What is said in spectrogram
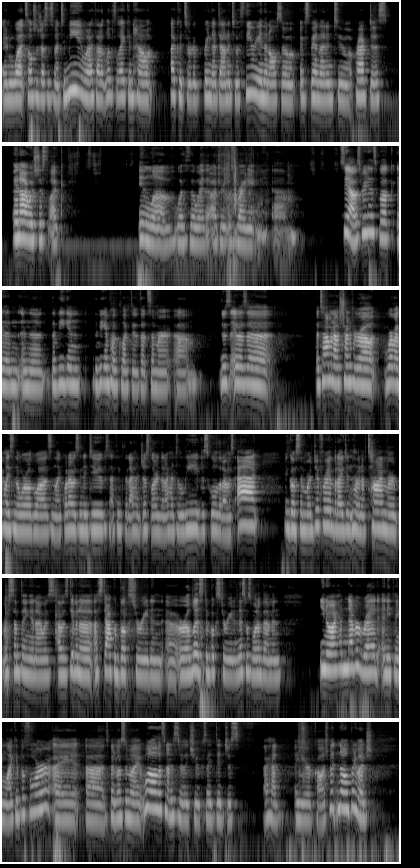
and what social justice meant to me and what I thought it looked like and how I could sort of bring that down into a theory and then also expand that into a practice. And I was just like in love with the way that Audrey was writing. Um, so yeah, I was reading this book in in the the vegan the vegan punk collective that summer. Um, it was it was a a time when I was trying to figure out where my place in the world was and like what I was to do because I think that I had just learned that I had to leave the school that I was at and go somewhere different but i didn't have enough time or, or something and i was i was given a, a stack of books to read and uh, or a list of books to read and this was one of them and you know i had never read anything like it before. I uh, spent most of my well that's not necessarily true because i did just i had a year of college but no pretty much.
